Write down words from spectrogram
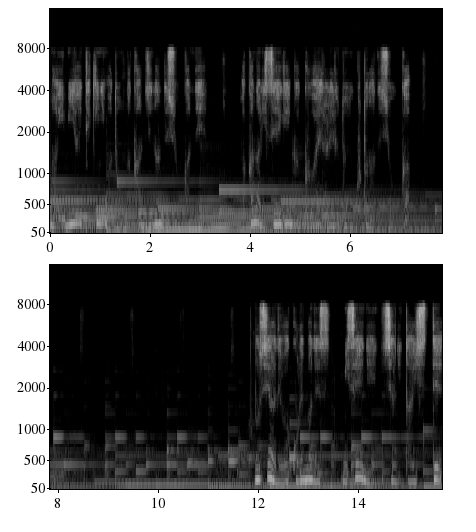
まあ意味合い的にはどんな感じなんでしょうかね。まあ、かなり制限が加えられるということなんでしょうか。ロシアではこれまで未成年者に対して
